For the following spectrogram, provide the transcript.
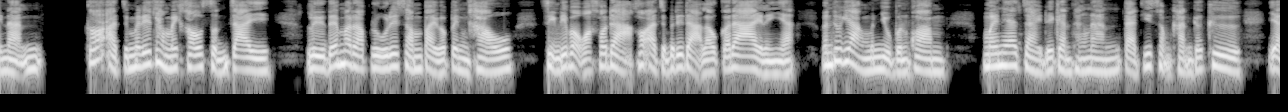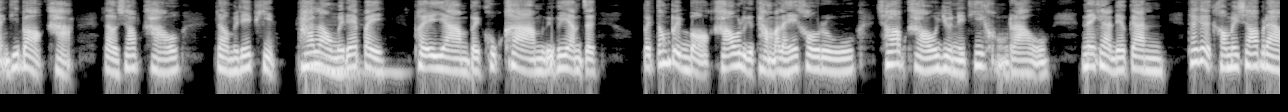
ๆ นั้น ก็อาจจะไม่ได้ทำให้เขาสนใจ หรือได้มารับรู้ได้ซ้ำไปว่าเป็นเขา สิ่งที่บอกว่าเขาด่าเขาอาจจะไม่ได้ด่าเราก็ได้อะไรเงี้ย มันทุกอย่างมันอยู่บนความไม่แน่ใจด้วยกันทั้งนั้น แต่ที่สำคัญก็คืออย่างที่บอกค่ะ เราชอบเขาเราไม่ได้ผิด ถ้าเราไม่ได้ไปพยายามไปคุกคามหรือพยายามจะ ไปต้องไปบอกเขาหรือทำอะไรให้เขารู้ ชอบเขาอยู่ในที่ของเรา ในขณะเดียวกัน ถ้าเกิดเขาไม่ชอบเรา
